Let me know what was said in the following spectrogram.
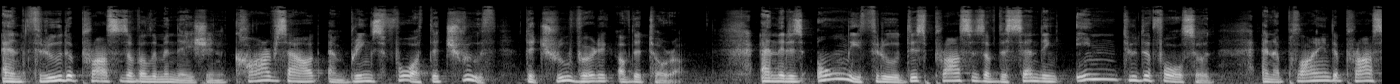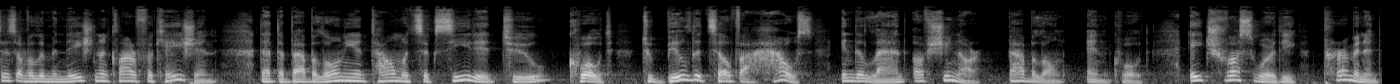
and through the process of elimination carves out and brings forth the truth, the true verdict of the Torah. And it is only through this process of descending into the falsehood and applying the process of elimination and clarification that the Babylonian Talmud succeeded to, quote, to build itself a house in the land of Shinar, Babylon, end quote, a trustworthy, permanent,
